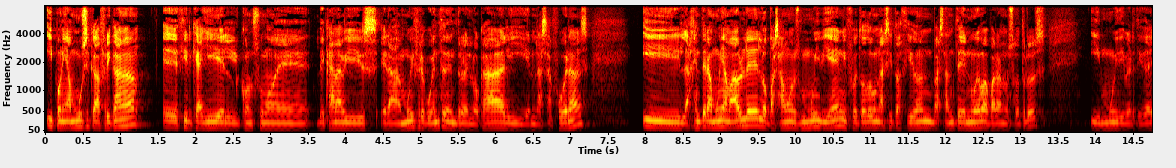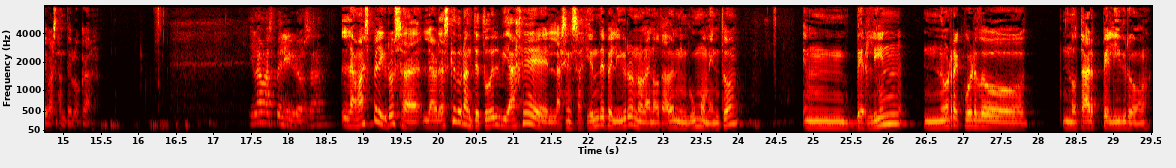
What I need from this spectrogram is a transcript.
y ponían música africana. Es decir, que allí el consumo de, de cannabis era muy frecuente dentro del local y en las afueras. Y la gente era muy amable, lo pasamos muy bien y fue toda una situación bastante nueva para nosotros y muy divertida y bastante loca. ¿Y la más peligrosa? La más peligrosa. La verdad es que durante todo el viaje la sensación de peligro no la he notado en ningún momento. En Berlín no recuerdo notar peligro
